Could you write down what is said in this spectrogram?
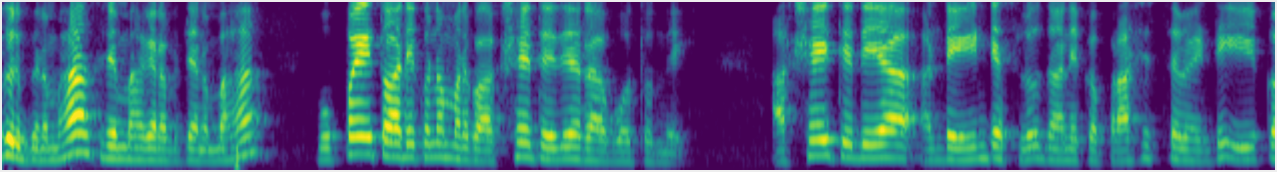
గురు బ్రహ్మ శ్రీ మహాగణపతి నమ. ముప్పై తారీఖున మనకు అక్షయ తేదీ రాబోతుంది. అక్షయ తేదీయ అంటే ఏంటి అసలు? దాని యొక్క ప్రాశస్త్యం ఏంటి? ఈ యొక్క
